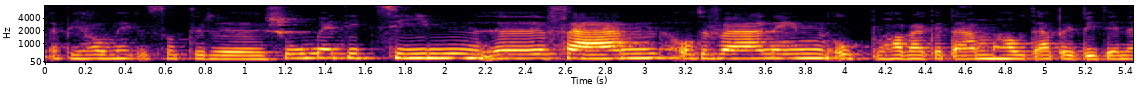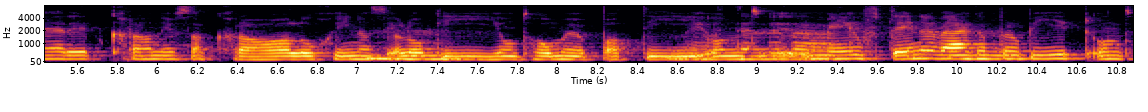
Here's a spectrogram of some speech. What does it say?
ich bin halt nicht so der äh, Schulmedizin-Fan äh, oder Fanin und habe wegen dem halt eben, bei den Kraniosakral und Kinesiologie mhm. und Homöopathie mehr und äh, mehr auf diesen Wegen mhm. probiert und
